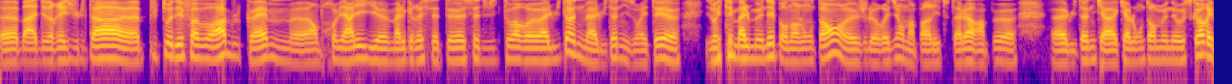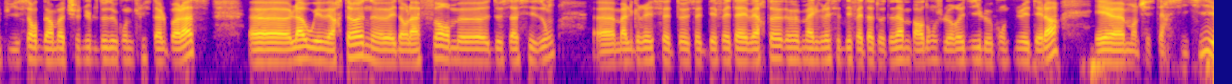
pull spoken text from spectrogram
euh, bah, de résultats euh, plutôt défavorables quand même en première ligue malgré cette, cette victoire à Luton, mais à Luton ils ont été ils ont été malmenés pendant longtemps, je le redis, on en parlait tout à l'heure un peu Luton qui a, qui a, longtemps mené au score et puis ils sortent d'un match nul 2-2 contre Crystal Palace là où Everton est dans la forme de sa saison. Euh, malgré cette, cette défaite à Everton, euh, malgré cette défaite à Tottenham, pardon, je le redis, le contenu était là. Et euh, Manchester City,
